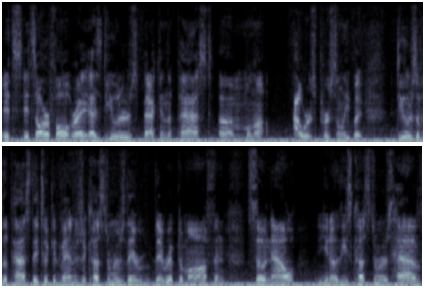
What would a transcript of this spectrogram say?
it's it's our fault, right? As dealers back in the past, um, well, not ours personally, but dealers of the past, they took advantage of customers. They they ripped them off, and so now you know these customers have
